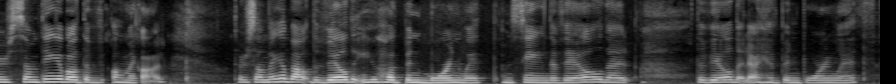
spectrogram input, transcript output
There's something about the, oh my God. There's something about the veil that you have been born with. I'm saying the veil that, the veil that I have been born with.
